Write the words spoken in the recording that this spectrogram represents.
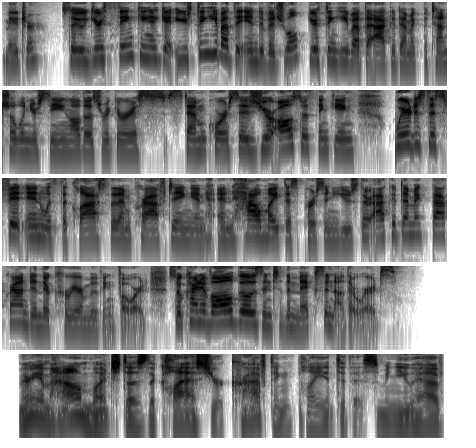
major. So you're thinking again, you're thinking about the individual, you're thinking about the academic potential when you're seeing all those rigorous STEM courses. You're also thinking, where does this fit in with the class that I'm crafting and, and how might this person use their academic background in their career moving forward? So kind of all goes into the mix, in other words. Miriam, how much does the class you're crafting play into this? I mean, you have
